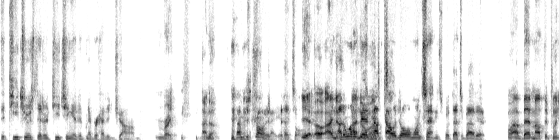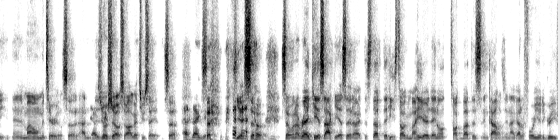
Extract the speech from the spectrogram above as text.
the teachers that are teaching it have never had a job. Right. I know. I'm just throwing it at you. That's all. Yeah. Oh, I know. I don't want to badmouth college all in one sentence, but that's about it. Well, I've badmouthed it plenty in my own material. So I, yeah, it's your show. So I'll let you say it. So, uh, thank you. So, yeah. So, so when I read Kiyosaki, I said, all right, the stuff that he's talking about here, they don't talk about this in college. And I got a four year degree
